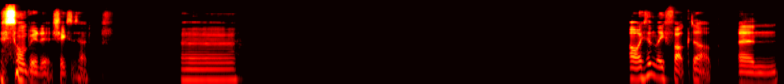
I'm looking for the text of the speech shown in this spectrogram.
Someone being it shakes his head. Uh Oh, I think they fucked up and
